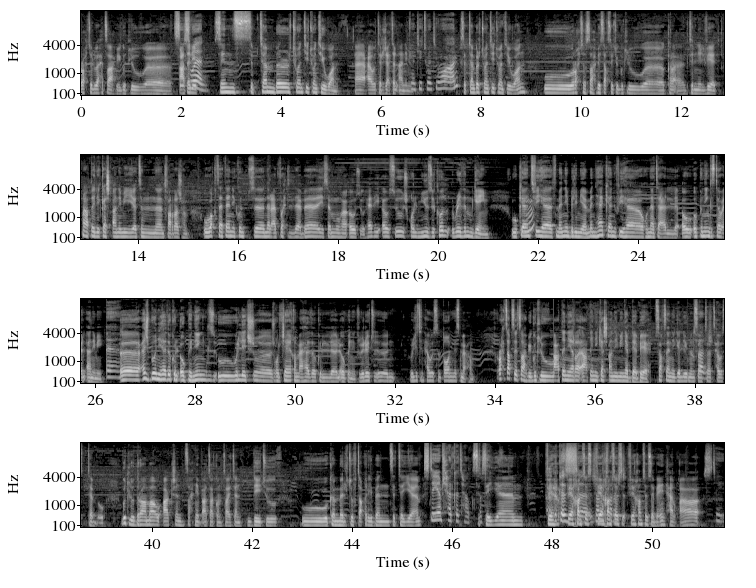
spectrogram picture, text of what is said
رحت لواحد صاحبي قلت له آه، Since when? since سبتمبر 2021 آه، عاودت رجعت الانمي 2021 سبتمبر 2021 ورحت لصاحبي سقسيته قلت له آه، كرا- قتلني ال vide أعطي لي كاش انميات نتفرجهم. ووقتها ثاني كنت نلعب في واحد اللعبة يسموها osu. هذه osu شغل musical rhythm game وكانت فيها 80% منها كانوا فيها غنى تاع ال openings تاع الأنمي. آه. عجبوني هذوك ال openings ووليت شغل شايق مع هذوك ال openings وليت آه، وليت نحوس نطول نسمعهم. رحت سقسيت صاحبي قلت له أعطيني أعطيني كاش انمي نبدأ به. سقساني قال لي من. تحوس تتبعه. قلت له دراما و action نصحني ب Attack on Titan ديتو وكملته في تقريبا ست أيام. ست أيام شحال كانت حلقة؟ ست أيام. فيه Because, فيه خمسة جا فيه خمسة. فيه 75 حلقة.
